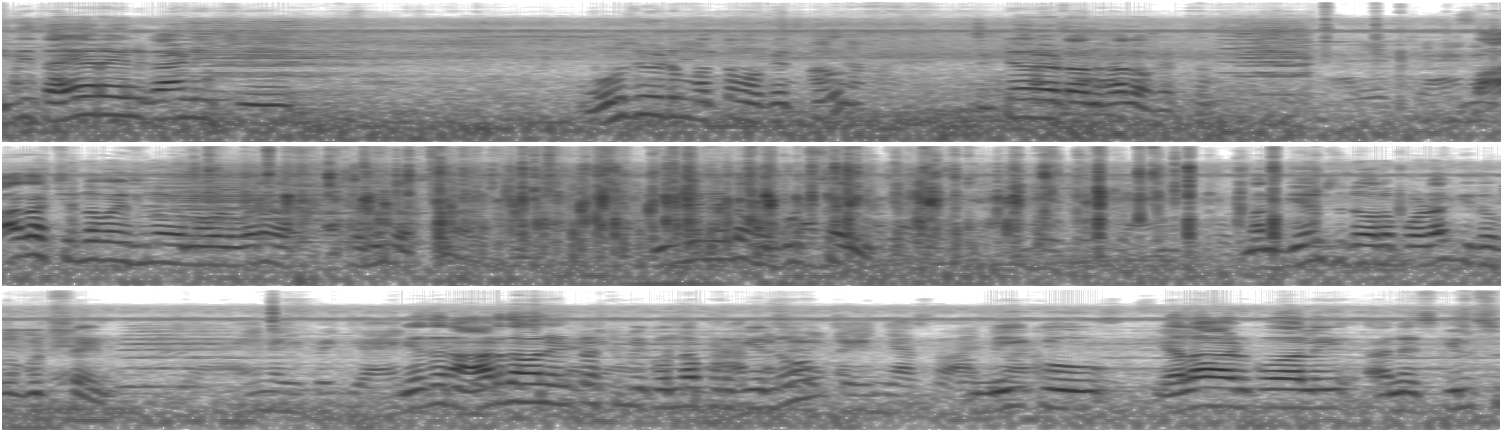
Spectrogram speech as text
ఇది తయారైన కానించి నుంచి నూజివీడు మొత్తం ఒక ఎత్తు విక్టోరియా టౌన్ హాల్ ఒక ఎత్తు. బాగా చిన్న వయసులో ఉన్న వాళ్ళు కూడా అక్కడి నుంచి వస్తున్నారు. ఇది ఏంటంటే ఒక గుడ్ సైన్ మన గేమ్స్ డెవలప్ అవడానికి ఇది ఒక గుడ్ సైన్ ఏదైనా ఆడదామని ఇంట్రెస్ట్ మీకు ఉన్నప్పటికీ మీకు ఎలా ఆడుకోవాలి అనే స్కిల్స్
